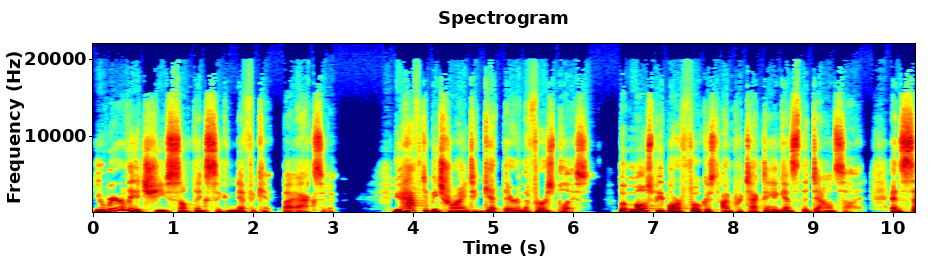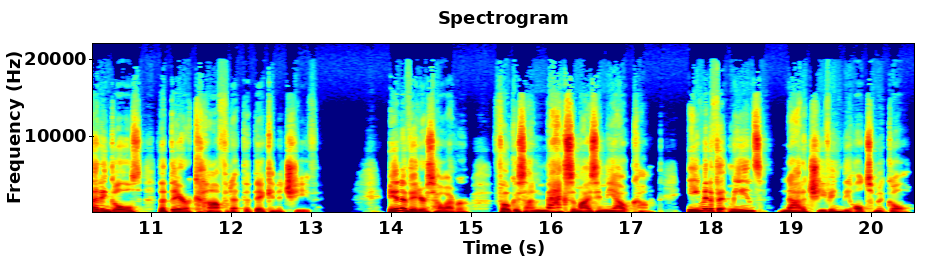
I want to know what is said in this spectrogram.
You rarely achieve something significant by accident. You have to be trying to get there in the first place. But most people are focused on protecting against the downside and setting goals that they are confident that they can achieve. Innovators, however, focus on maximizing the outcome, even if it means not achieving the ultimate goal.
